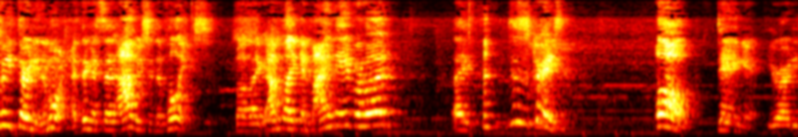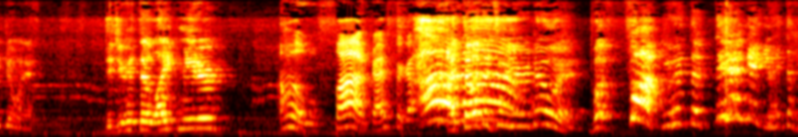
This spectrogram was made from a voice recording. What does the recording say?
3.30 in the morning. I think it's uh, obviously the police. But, like, I'm like, in my neighborhood, like, this is crazy. Oh, dang it. You're already doing it. Did you hit the like meter? oh fuck! I forgot. Oh, I thought that's what you were doing. But fuck, you hit the, dang it, you hit the,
